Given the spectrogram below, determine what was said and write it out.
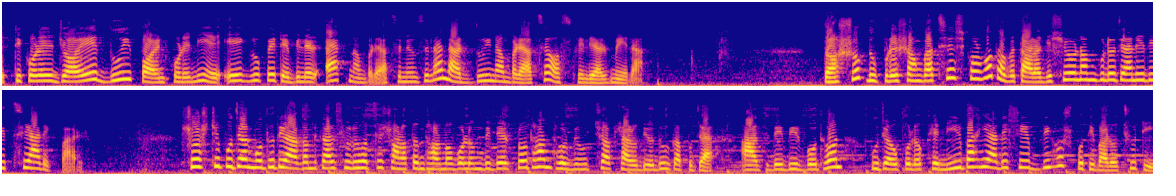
একটি করে জয়ে দুই পয়েন্ট করে নিয়ে এ গ্রুপে টেবিলের এক নম্বরে আছে নিউজিল্যান্ড আর দুই নম্বরে আছে অস্ট্রেলিয়ার মেয়েরা। দর্শক, দুপুরের সংবাদ শেষ করব, তবে তার আগে শিরোনামগুলো জানিয়ে দিচ্ছি আরেকবার। ষষ্ঠী পূজার মধ্য দিয়ে আগামীকাল শুরু হচ্ছে সনাতন ধর্মাবলম্বীদের প্রধান ধর্মীয় উৎসব শারদীয় দুর্গাপূজা। আজ দেবীর বোধন, পূজা উপলক্ষে নির্বাহী আদেশে বৃহস্পতিবারও ছুটি।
